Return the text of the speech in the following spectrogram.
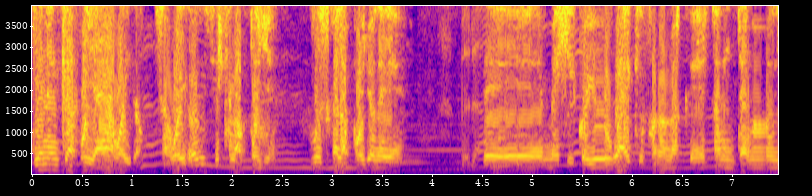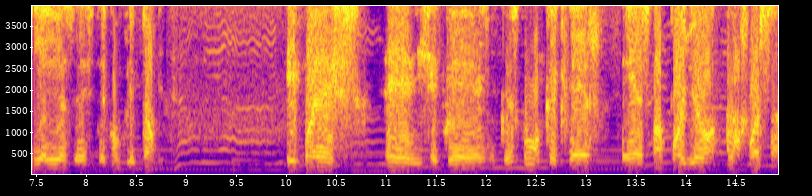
tienen que apoyar a Guaidó. O sea, Guaidó dice que lo apoyen, busca el apoyo de, de México y Uruguay, que fueron los que están intermediarios de este conflicto. Y pues eh, dice que, es como que creer es apoyo a la fuerza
